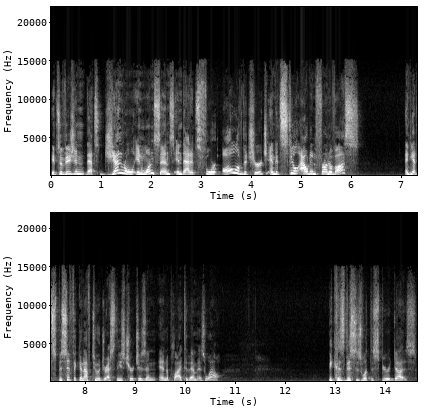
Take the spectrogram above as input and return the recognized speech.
It's a vision that's general in one sense, in that it's for all of the church and it's still out in front of us, and yet specific enough to address these churches and, and apply to them as well. Because this is what the Spirit does.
